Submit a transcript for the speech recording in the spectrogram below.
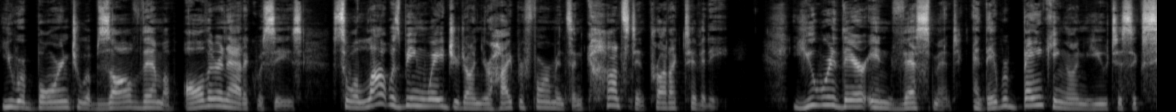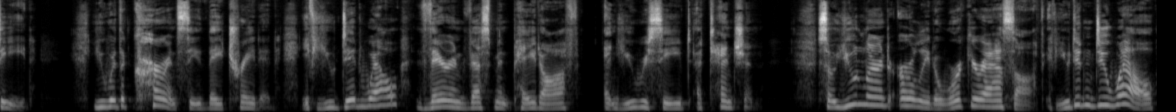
You were born to absolve them of all their inadequacies so a lot was being wagered on your high performance and constant productivity. You were their investment and they were banking on you to succeed. You were the currency they traded. If you did well, their investment paid off and you received attention. So you learned early to work your ass off. If you didn't do well,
